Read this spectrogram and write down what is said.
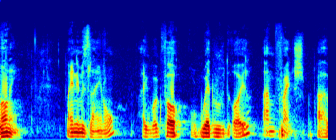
Morning. My name is Lionel. I work for Redwood Oil. I'm French. Uh,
